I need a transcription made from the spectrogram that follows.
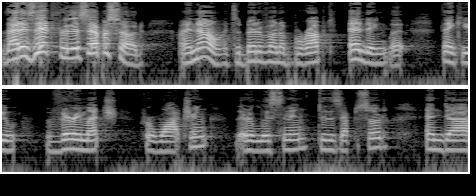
that is it for this episode. I know it's a bit of an abrupt ending, but thank you very much for watching or listening to this episode. And uh,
